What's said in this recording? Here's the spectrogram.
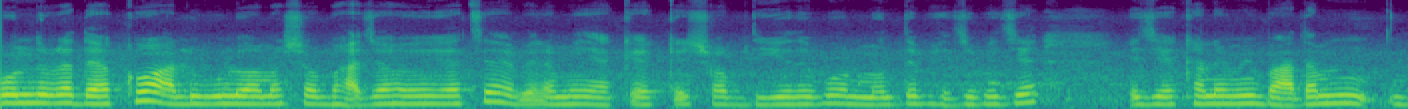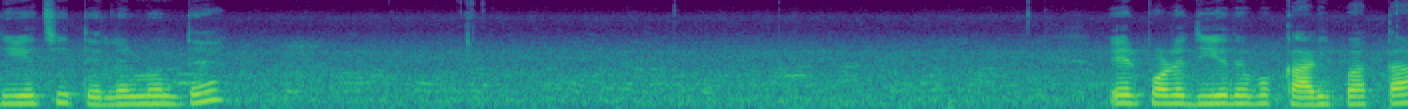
বন্ধুরা দেখো, আলুগুলো আমার সব ভাজা হয়ে গেছে। এবার আমি একে একে সব দিয়ে দেবো। ওর মধ্যে ভেজে ভেজে এই যে এখানে আমি বাদাম দিয়েছি তেলের মধ্যে। এরপরে দিয়ে দেবো কারি পাতা,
